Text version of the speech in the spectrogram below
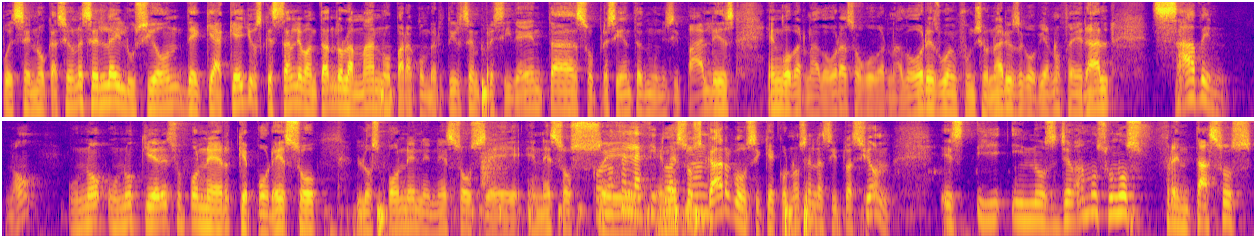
pues en ocasiones es la ilusión de que aquellos que están levantando la mano para convertirse en presidentas o presidentes municipales, en gobernadoras o gobernadores o en funcionarios de gobierno federal, saben, ¿no? Uno, uno quiere suponer que por eso los ponen en esos, eh, en, esos, eh, en esos cargos y que conocen la situación. Es- y, y nos llevamos unos frentazos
